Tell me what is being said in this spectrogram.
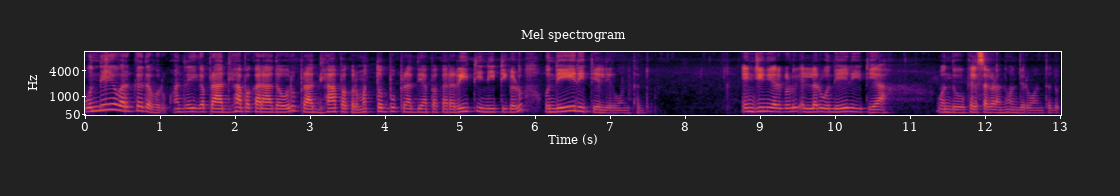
ಒಂದೇ ವರ್ಗದವರು, ಅಂದರೆ ಈಗ ಪ್ರಾಧ್ಯಾಪಕರಾದವರು, ಪ್ರಾಧ್ಯಾಪಕರು, ಮತ್ತೊಬ್ಬ ಪ್ರಾಧ್ಯಾಪಕರ ರೀತಿ, ನೀತಿಗಳು ಒಂದೇ ರೀತಿಯಲ್ಲಿರುವಂಥದ್ದು. ಎಂಜಿನಿಯರ್ಗಳು ಎಲ್ಲರೂ ಒಂದೇ ರೀತಿಯ ಒಂದು ಕೆಲಸಗಳನ್ನು ಹೊಂದಿರುವಂಥದ್ದು.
